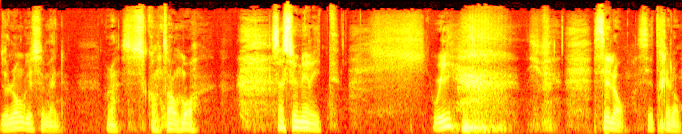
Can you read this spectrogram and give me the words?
de longues semaines. Voilà, c'est ce qu'on moi. Ça se mérite. Oui, c'est long, c'est très long.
